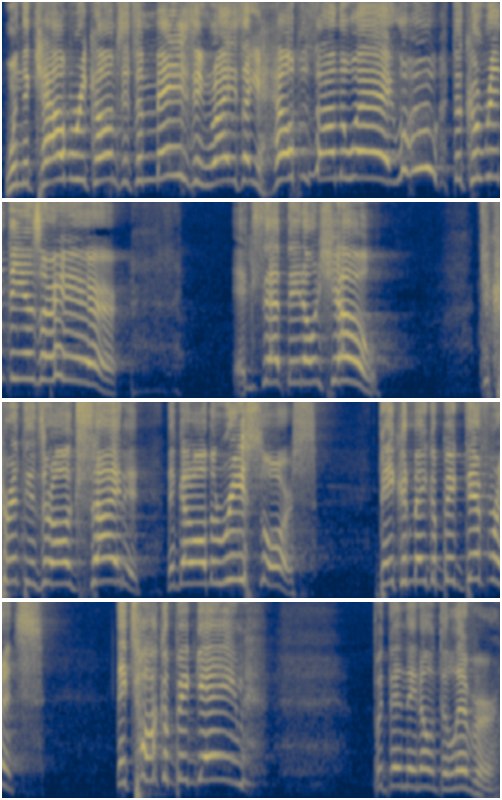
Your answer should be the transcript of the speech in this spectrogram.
When the cavalry comes, it's amazing, right? It's like help is on the way. Woohoo! The Corinthians are here except they don't show. The Corinthians are all excited. They've got all the resource. They could make a big difference. They talk a big game, but then they don't deliver.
